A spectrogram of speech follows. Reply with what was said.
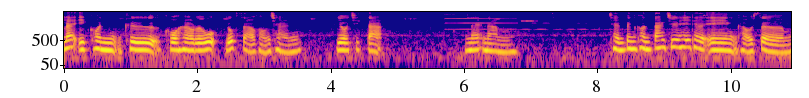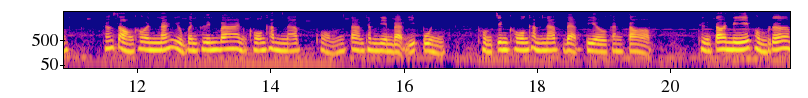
และอีกคนคือโคฮารุ ลูกสาวของฉัน โยชิตะ แนะนำ ฉันเป็นคนตั้งชื่อให้เธอเอง เขาเสริม ทั้งสองคนนั่งอยู่บนพื้นบ้าน โค้งคำนับ ผมตามธรรมเนียมแบบญี่ปุ่น ผมจึงโค้งคำนับแบบเดียวกันตอบ ถึงตอนนี้ผมเริ่ม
